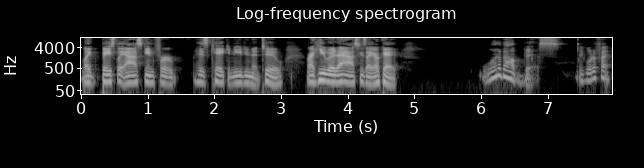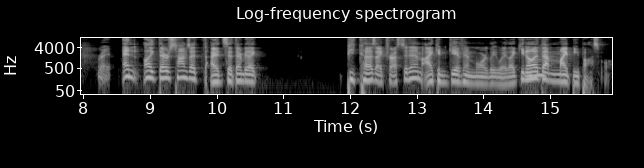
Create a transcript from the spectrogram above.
like basically asking for his cake and eating it too, right? He would ask, he's like, okay, what about this? Like, what if I Right. and like there's times I'd, I'd sit there and be like because i trusted him i can give him more leeway like you know Mhm. what that might be possible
